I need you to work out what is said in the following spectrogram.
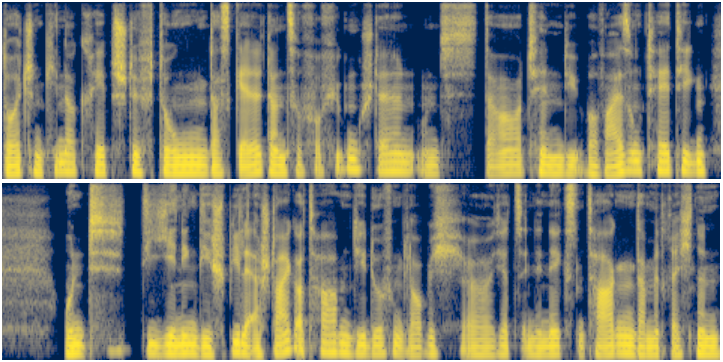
Deutschen Kinderkrebsstiftung das Geld dann zur Verfügung stellen und dorthin die Überweisung tätigen. Und diejenigen, die Spiele ersteigert haben, die dürfen, glaube ich, äh, jetzt in den nächsten Tagen damit rechnen,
